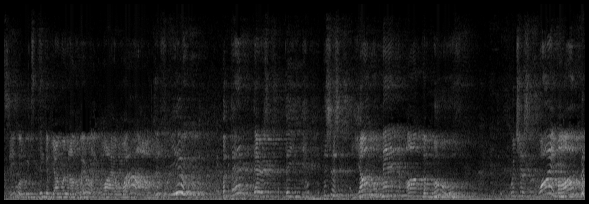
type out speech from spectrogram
See, when we think of young women on the way, we're like, Why Wow, good for you. But then there's the, this is Young Men on the Move, which is Why, Mom?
